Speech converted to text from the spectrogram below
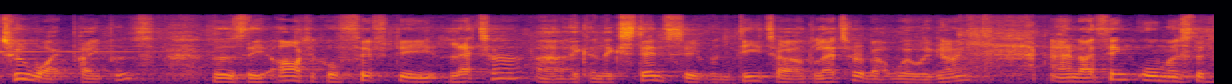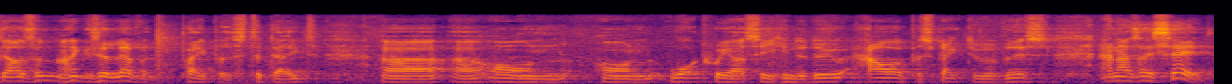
two white papers. There's the Article 50 letter, uh, an extensive and detailed letter about where we're going. And I think almost a dozen, I think it's 11 papers to date uh, on, on what we are seeking to do, our perspective of this. And as I said,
